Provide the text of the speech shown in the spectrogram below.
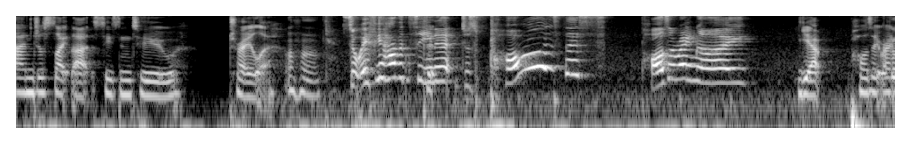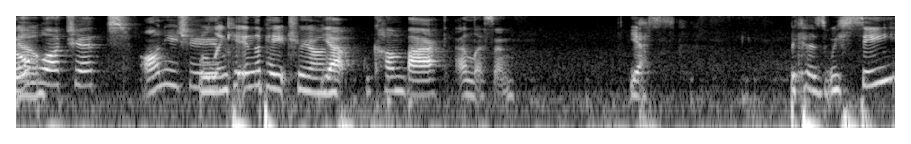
and just like that season 2 trailer. Mm-hmm. So if you haven't seen it, just pause this. Pause it right now. Yep. Pause it right Go now. Go watch it on YouTube. We'll link it in the Patreon. Yep. Come back and listen. Yes. Because we see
